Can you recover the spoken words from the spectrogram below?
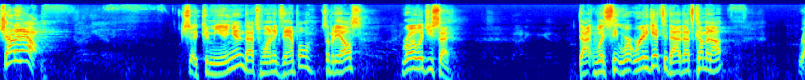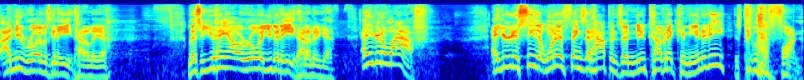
Shout it out. communion, that's one example. Somebody else? Roy, what'd you say? That, see, we're, we're going to get to that. That's coming up. I knew Roy was going to eat. Hallelujah. Listen, you hang out with Roy, you're going to eat. Hallelujah. And you're going to laugh. And you're going to see that one of the things that happens in New Covenant community is people have fun.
